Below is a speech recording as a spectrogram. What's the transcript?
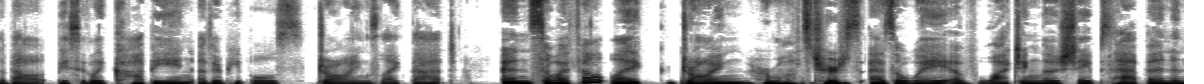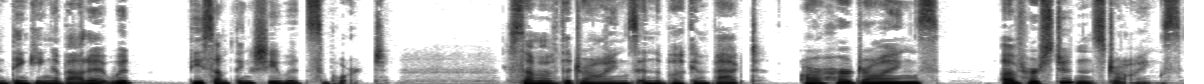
about basically copying other people's drawings like that. And so I felt like drawing her monsters as a way of watching those shapes happen and thinking about it would be something she would support. Some of the drawings in the book, in fact, are her drawings of her students' drawings.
